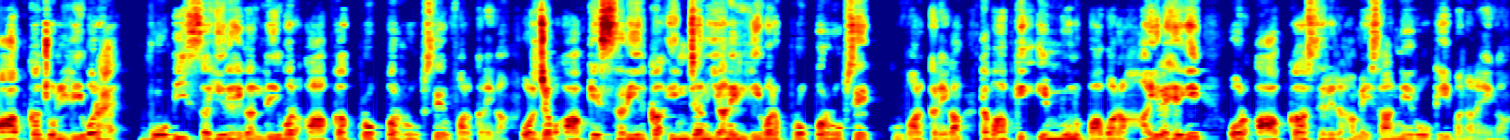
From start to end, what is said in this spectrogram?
आपका जो लीवर है वो भी सही रहेगा। लीवर आपका प्रॉपर रूप से वर्क करेगा। और जब आपके शरीर का इंजन यानी लीवर प्रॉपर रूप से वर्क करेगा, तब आपकी इम्यून पावर हाई रहेगी। और आपका शरीर हमेशा निरोगी बना रहेगा।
